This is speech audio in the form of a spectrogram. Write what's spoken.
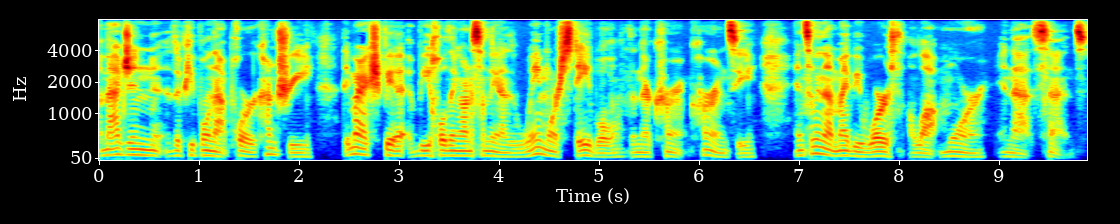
imagine the people in that poorer country, they might actually be, be holding on to something that is way more stable than their current currency and something that might be worth a lot more in that sense.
